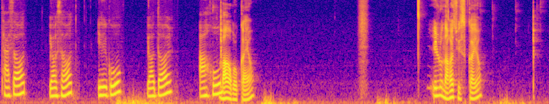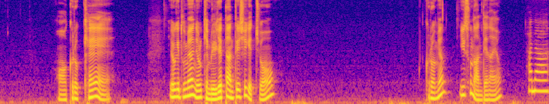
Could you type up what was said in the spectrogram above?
다섯, 여섯, 일곱, 여덟, 아홉, 막아볼까요? 일로 나갈 수 있을까요? 어, 그렇게 여기 두면 이렇게 밀겠다는 뜻이겠죠? 그러면 이 수는 안 되나요? 하나,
